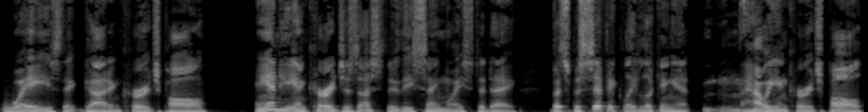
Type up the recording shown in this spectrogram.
ways that God encouraged Paul, and he encourages us through these same ways today. But specifically looking at how he encouraged Paul,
